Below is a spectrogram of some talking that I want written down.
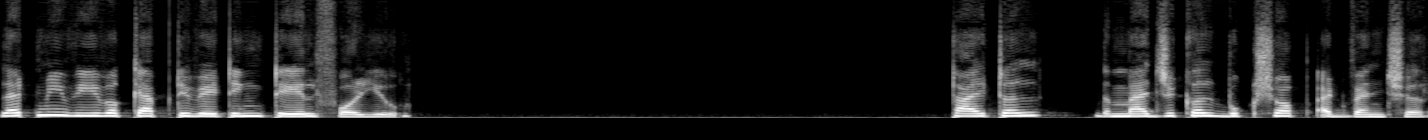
let me weave a captivating tale for you. Title The Magical Bookshop Adventure.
